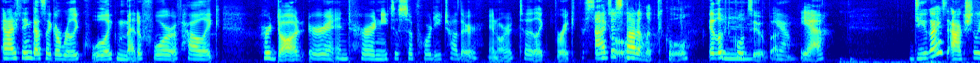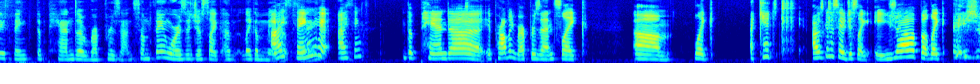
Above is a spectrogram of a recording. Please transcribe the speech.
and i think that's like a really cool like metaphor of how like her daughter and her need to support each other in order to like break the cycle I just thought it looked cool. it looked cool Mm, too but yeah. Yeah. Do you guys actually think the panda represents something, or is it just like a like a made I up think thing? I think the panda it probably represents like um like I can't I was gonna say just like Asia, but like asia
